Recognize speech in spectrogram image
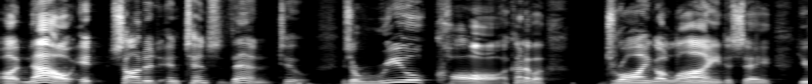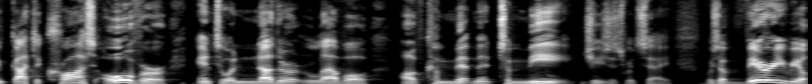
uh, now it sounded intense then too. It was a real call, a kind of a drawing a line to say you've got to cross over into another level of commitment to me, Jesus would say. It was a very real,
